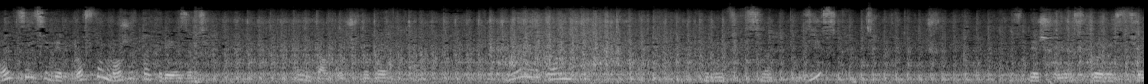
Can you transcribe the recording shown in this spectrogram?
пальцы тебе просто может отрезать. Ну, так вот, чтобы... Ну, там крутится диск с бешеной скоростью.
